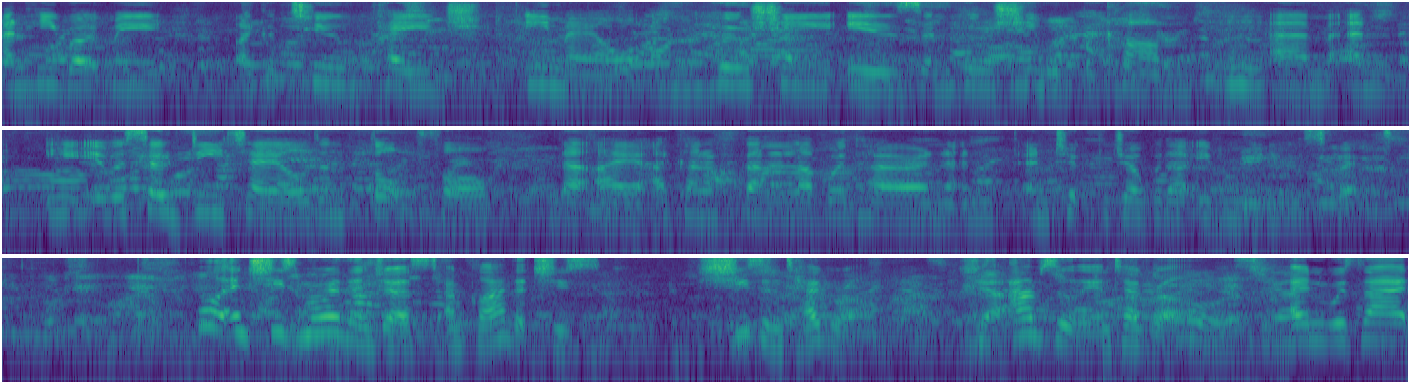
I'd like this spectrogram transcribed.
and he wrote me like a two-page email on who she is and who she would become, um, and he, it was so detailed and thoughtful that I, I kind of fell in love with her and, and, and took the job without even reading the script. Well, and she's more than just. I'm glad that she's she's integral. She's Yeah. absolutely integral. Course, yeah. And was that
